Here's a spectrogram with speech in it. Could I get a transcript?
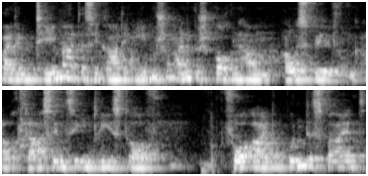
bei dem Thema, das Sie gerade eben schon angesprochen haben, Ausbildung. Auch da sind Sie in Triesdorf Vorreiter bundesweit.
